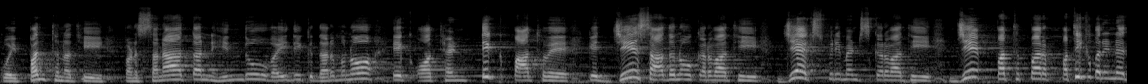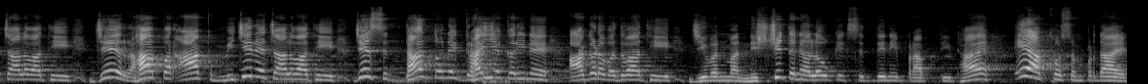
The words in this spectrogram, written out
કોઈ પંથ નથી. પણ સનાતન હિન્દુ વૈદિક ધર્મનો એક ઓથેન્ટિક પાથવે કે જે સાધનો કરવાથી, જે એક્સપેરિમેન્ટ્સ કરવાથી, જે પથ પર પથિક બનીને ચાલવાથી, જે રાહ પર આંખ મીચીને ચાલવાથી, જે સિદ્ધાંતોને ગ્રાહ્ય કરીને આગળ વધવાથી જીવનમાં નિશ્ચિત અને અલૌકિક સિદ્ધિની પ્રાપ્તિ થાય, એ આખો આખો સંપ્રદાય,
